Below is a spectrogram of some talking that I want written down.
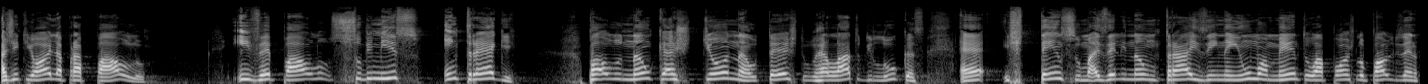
A gente olha para Paulo e vê Paulo submisso, entregue. Paulo não questiona o texto, o relato de Lucas é extenso, mas ele não traz em nenhum momento o apóstolo Paulo dizendo:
